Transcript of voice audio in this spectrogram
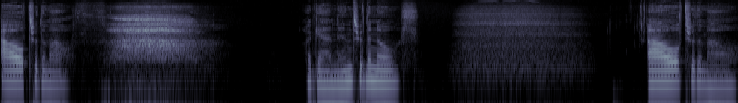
out through the mouth. Again, in through the nose, out through the mouth.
